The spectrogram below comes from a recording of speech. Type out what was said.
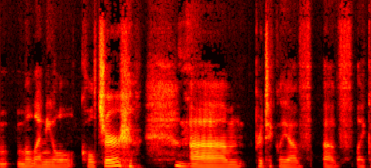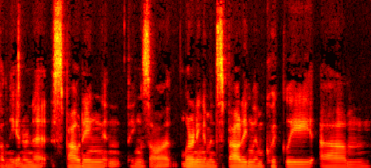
m- millennial culture, mm-hmm. um, particularly of of like on the internet spouting and things on learning them and spouting them quickly. Um,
